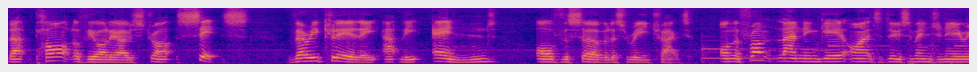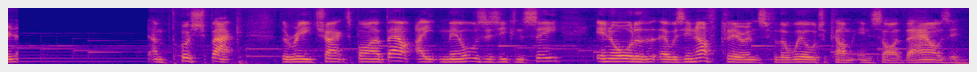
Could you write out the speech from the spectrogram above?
that part of the oleo strut sits very clearly at the end of the servoless retract. On the front landing gear, I had to do some engineering and push back the retract by about 8 mils, as you can see, in order that there was enough clearance for the wheel to come inside the housing.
